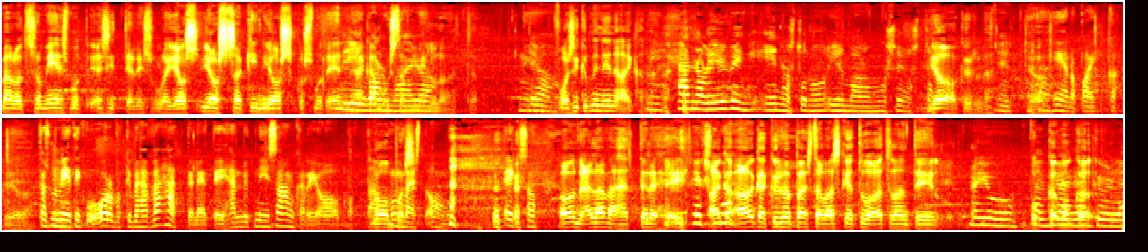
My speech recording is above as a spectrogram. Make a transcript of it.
Mä luulen, että sun mies mut esitteli sulle jos, jossakin joskus, mutta en niin, muista milloin. Että niin. vuosikymmenien aikana. Niin. Hän oli hyvin innostunut ilmailumuseosta. Joo, kyllä. Että... Joo. Hieno paikka. Tuossa mä mietin, kun Orvokin vähän vähättelee, että ei hän nyt niin sankari ole, mutta no mun mielestä on. Eikö se On, älä vähättele, hei. Aika, mun... aika kyllä päästä laskeutua Atlantiin no juu, pukka, muka, kyllä,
